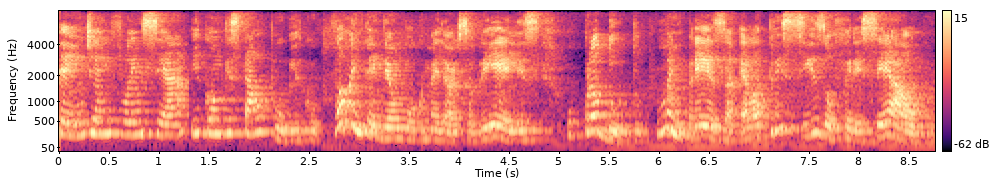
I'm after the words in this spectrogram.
tende a influenciar e conquistar o público. Vamos entender um pouco melhor sobre eles? O produto. Uma empresa, ela precisa oferecer algo.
